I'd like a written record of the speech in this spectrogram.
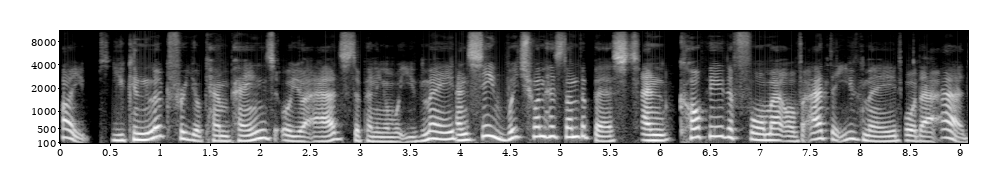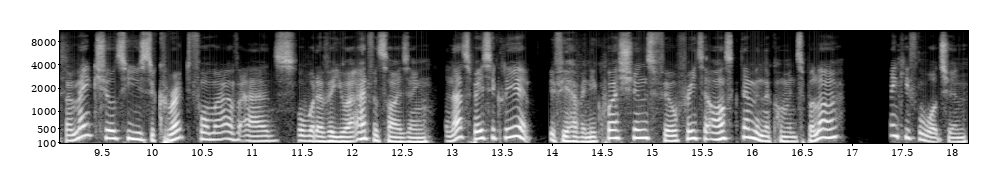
types. You can look through your campaigns or your ads, depending on what you've made, and see which one has done the best and copy the format of ad that you've made for that ad. So make sure to use the correct format of ads for whatever you are advertising. And that's basically it. If you have any questions, feel free to ask them in the comments below. Thank you for watching.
